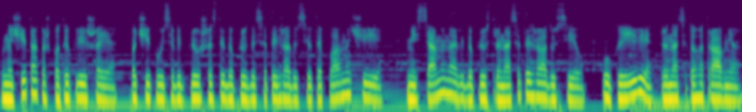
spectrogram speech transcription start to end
Вночі також потеплішає. Очікується від плюс 6 до плюс 10 градусів тепла вночі, місцями навіть до плюс 13 градусів. У Києві 13 травня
